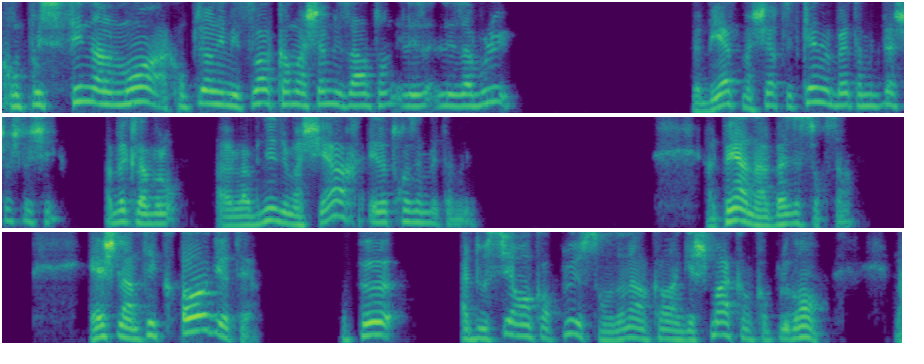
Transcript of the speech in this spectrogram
qu'on puisse finalement accomplir les mitzvahs comme Hachem les a, les, les a voulu. Avec la l'avenue du Mashiach et le troisième Betamim. Alpéana, basé sur ça. On peut adoucir encore plus, on donner encore un geschmack encore plus grand. La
